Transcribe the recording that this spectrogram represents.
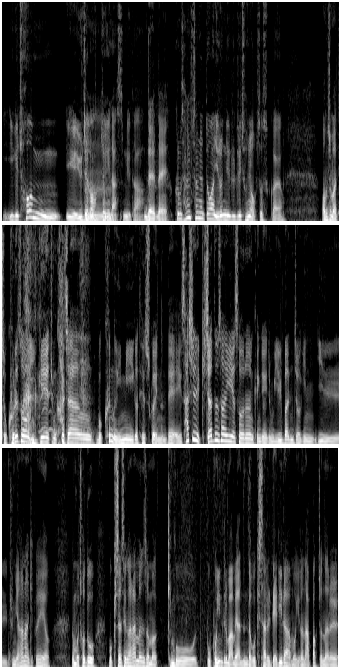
이게 처음 이게 유죄가 음. 확정이 났습니다. 네네. 그럼 33년 동안 이런 일들이 전혀 없었을까요? 엄청 많죠. 그래서 이게 좀 가장 뭐 큰 의미가 될 수가 있는데 사실 기자들 사이에서는 굉장히 좀 일반적인 일 중에 하나기도 해요. 뭐 저도 뭐 기자 생활하면서 막 김보 뭐 본인들 마음에 안 든다고 기사를 내리라 뭐 이런 압박 전화를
